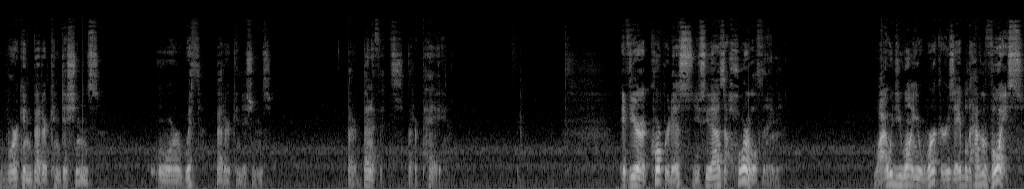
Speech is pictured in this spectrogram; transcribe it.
work in better conditions or with better conditions, better benefits, better pay. If you're a corporatist, you see that as a horrible thing. Why would you want your workers able to have a voice?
